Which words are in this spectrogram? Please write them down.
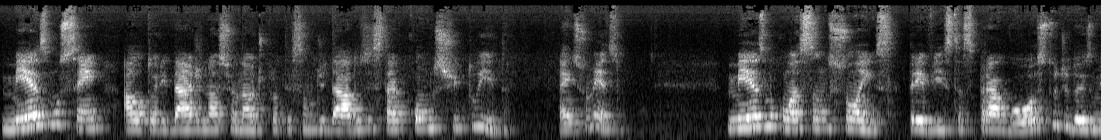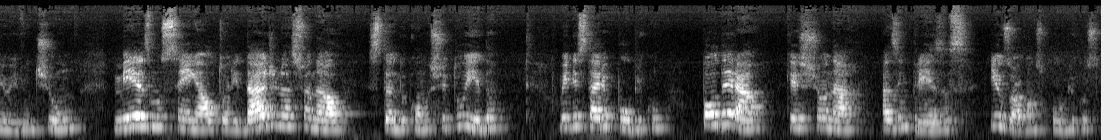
mesmo sem a Autoridade Nacional de Proteção de Dados estar constituída. É isso mesmo. Mesmo com as sanções previstas para agosto de 2021, mesmo sem a Autoridade Nacional estando constituída, o Ministério Público poderá questionar as empresas e os órgãos públicos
